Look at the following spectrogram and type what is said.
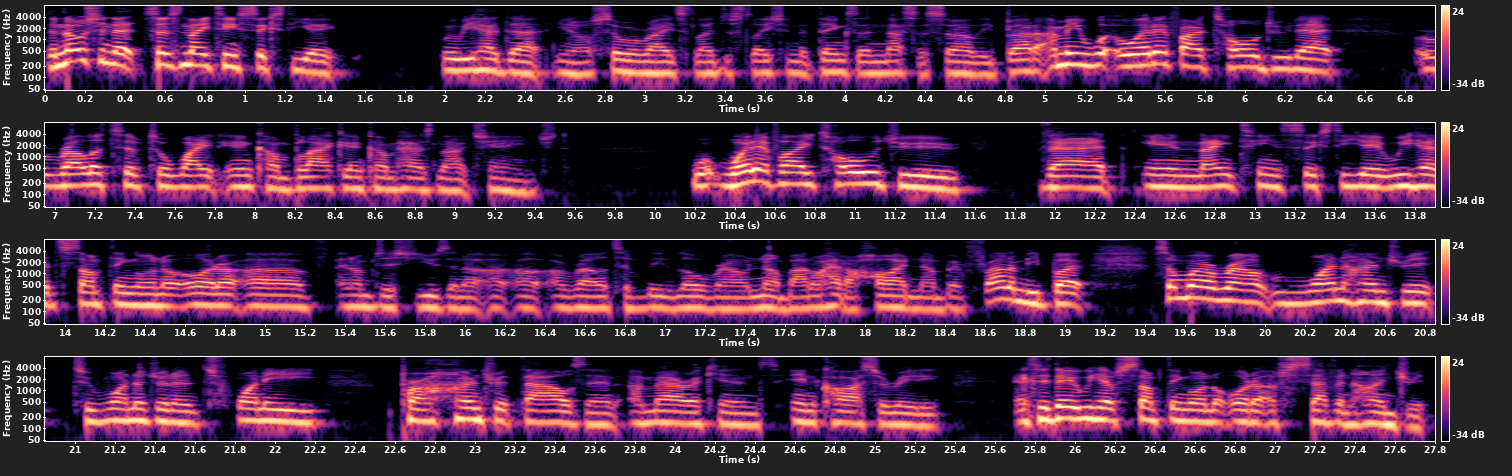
The notion that since 1968, when we had that, you know, civil rights legislation, that things are necessarily better. I mean, wh- what if I told you that relative to white income, black income has not changed? What if I told you that in 1968 we had something on the order of, and I'm just using a, a, a, relatively low round number. I don't have a hard number in front of me, but somewhere around 100 to 120 per 100,000 Americans incarcerated. And today we have something on the order of 700.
